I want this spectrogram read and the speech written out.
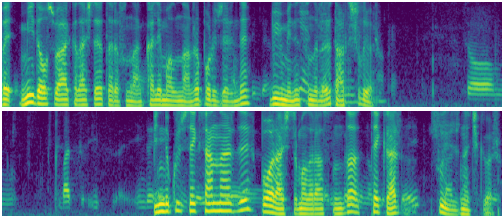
ve Meadows ve arkadaşları tarafından kaleme alınan rapor üzerinde büyümenin sınırları tartışılıyor. 1980'lerde bu araştırmalar aslında tekrar su yüzüne çıkıyor.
